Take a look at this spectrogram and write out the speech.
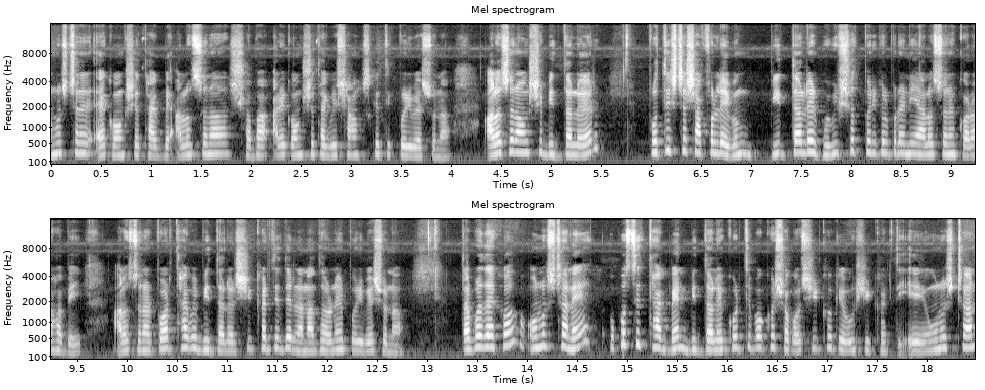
অনুষ্ঠানের এক অংশে থাকবে আলোচনা সভা, আরেক অংশে থাকবে সাংস্কৃতিক পরিবেশনা। আলোচনা অংশে বিদ্যালয়ের প্রতিষ্ঠা সাফল্য এবং বিদ্যালয়ের ভবিষ্যৎ পরিকল্পনা নিয়ে আলোচনা করা হবে। আলোচনার পর থাকবে বিদ্যালয়ের শিক্ষার্থীদের নানা ধরনের পরিবেশনা। তারপর দেখো, অনুষ্ঠানে উপস্থিত থাকবেন বিদ্যালয় কর্তৃপক্ষ সকল শিক্ষক এবং শিক্ষার্থী। এই অনুষ্ঠান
